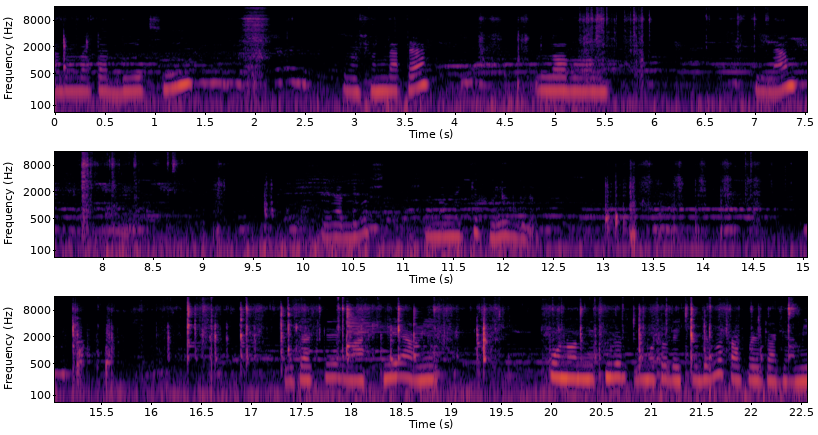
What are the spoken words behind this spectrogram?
আদা বাটা দিয়েছি, রসুন বাটা, লবণ দিলাম। এবার দেবো সামান্য একটু হলুদ গুঁড়ো। এটাকে মাখিয়ে আমি পনেরো মিনিট মতো রেখে দেবো, তারপর এটাকে আমি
